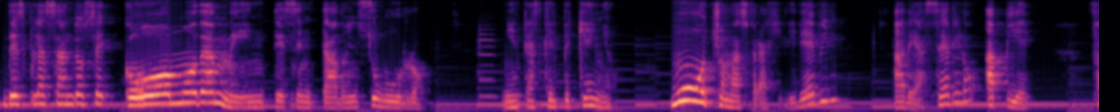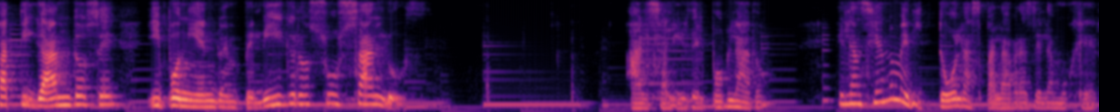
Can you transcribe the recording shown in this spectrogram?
desplazándose cómodamente sentado en su burro mientras que el pequeño, mucho más frágil y débil, ha de hacerlo a pie, fatigándose y poniendo en peligro su salud. Al salir del poblado, el anciano meditó las palabras de la mujer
